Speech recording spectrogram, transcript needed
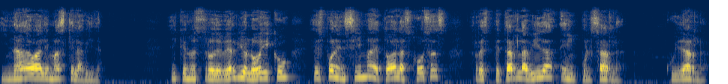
y nada vale más que la vida, y que nuestro deber biológico es por encima de todas las cosas respetar la vida e impulsarla, cuidarla,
